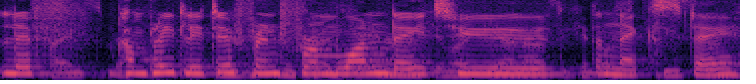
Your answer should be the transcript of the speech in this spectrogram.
live completely different from one day to the next day.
